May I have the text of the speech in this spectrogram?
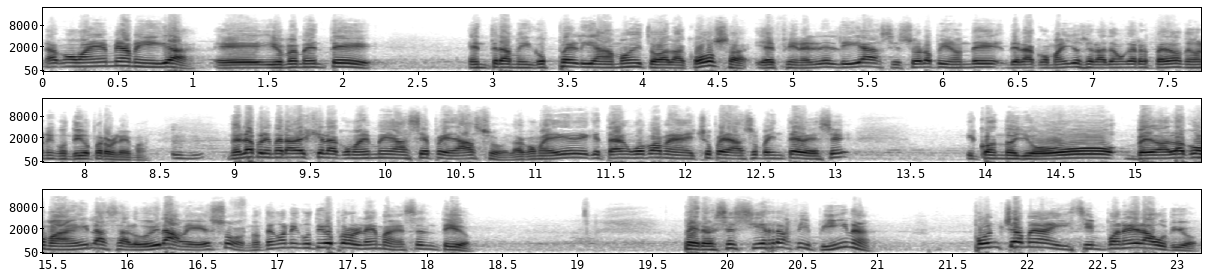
La Comay es mi amiga. eh, y obviamente entre amigos peleamos y toda la cosa. Y al final del día, si eso es la opinión de, de la Comay, yo se la tengo que respetar, no tengo ningún tipo de problema. No es la primera vez que la Comay me hace pedazo. La Comay de que está en guapa me ha hecho pedazos 20 veces. Y cuando yo veo a la Comay, la saludo y la beso. No tengo ningún tipo de problema en ese sentido. Pero ese sí es Rafi Pina. Pónchame ahí, sin poner audio.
